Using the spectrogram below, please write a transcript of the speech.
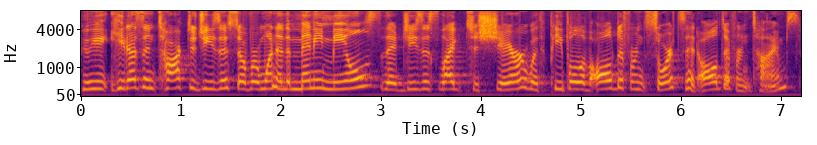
He, he doesn't talk to Jesus over one of the many meals that Jesus liked to share with people of all different sorts at all different times.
